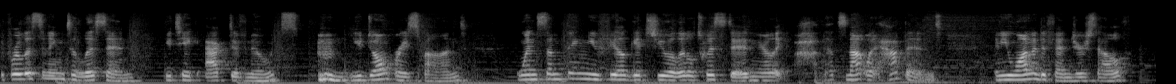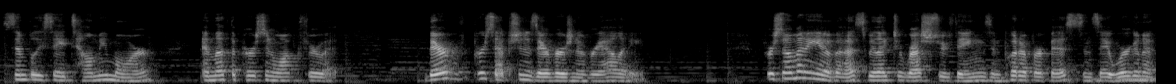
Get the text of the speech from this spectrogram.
If we're listening to listen, you take active notes, you don't respond. When something you feel gets you a little twisted and you're like, oh, that's not what happened, and you want to defend yourself, simply say, Tell me more, and let the person walk through it. Their perception is their version of reality for so many of us, we like to rush through things and put up our fists and say, We're gonna,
